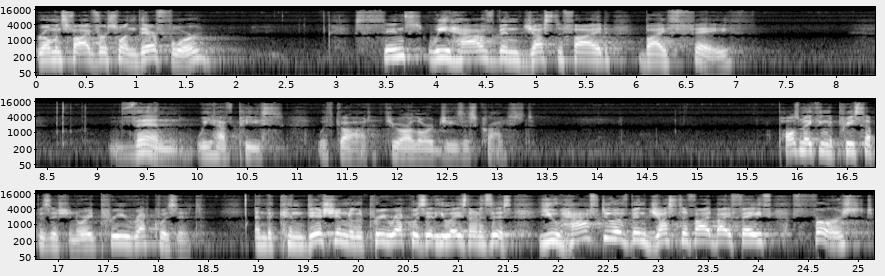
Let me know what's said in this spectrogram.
Romans 5, verse 1. Therefore, since we have been justified by faith, then we have peace with God through our Lord Jesus Christ. Paul's making a presupposition or a prerequisite. And the condition or the prerequisite he lays down is this you have to have been justified by faith first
